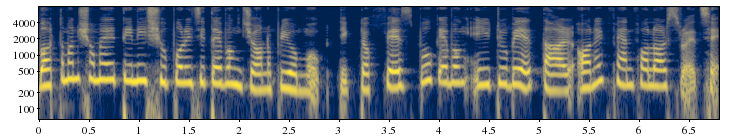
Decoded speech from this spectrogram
বর্তমান সময়ে তিনি সুপরিচিত এবং জনপ্রিয় মুখ। টিকটক, ফেসবুক এবং ইউটিউবে তার অনেক ফ্যান ফলোয়ার্স রয়েছে।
